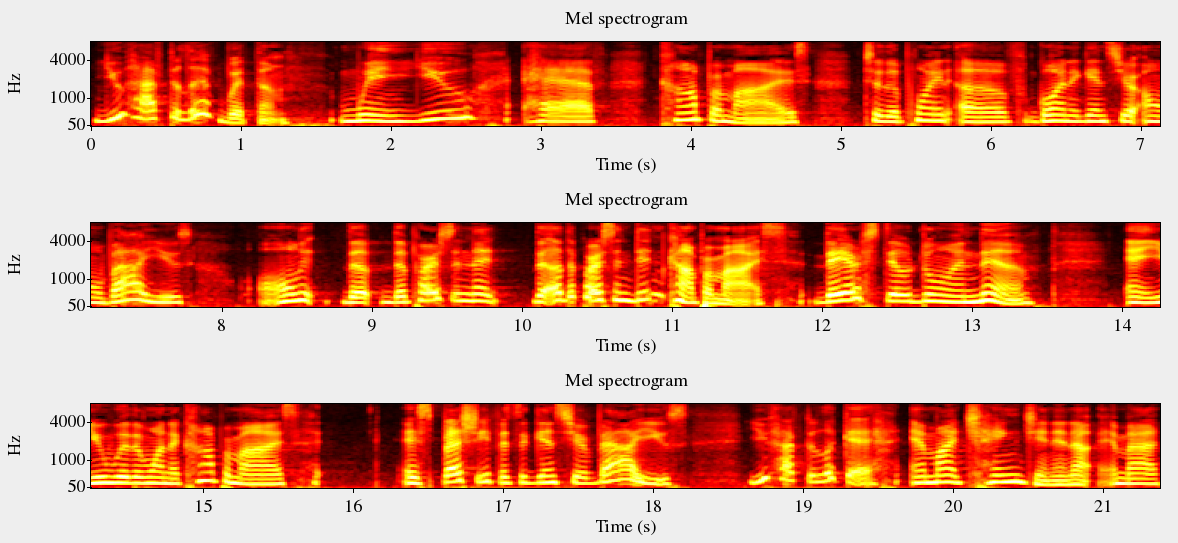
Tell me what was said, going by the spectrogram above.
you have to live with them. When you have compromised to the point of going against your own values, only the, the person that the other person didn't compromise, they're still doing them. And you were the one to compromise, especially if it's against your values, you have to look at am I changing and am I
